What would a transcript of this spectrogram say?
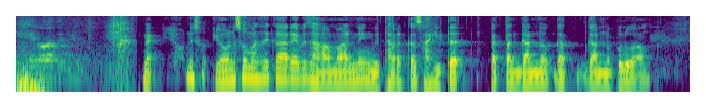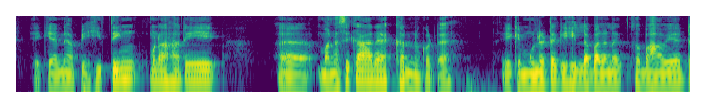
කියනවාද නෑ යෝනිසෝ යෝනිසෝ මනසිකාරය අපි සාමාන්‍යයෙන් විතර්ක සහිත පැත්තක් ගන්න ගන්න පුළුවන්. ඒ කියන්නේ අපි හිතින් මොන හරි මානසිකාරයක් කරනකොට ඒකේ මුලට ගිහිල්ලා බලන ස්වභාවයට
